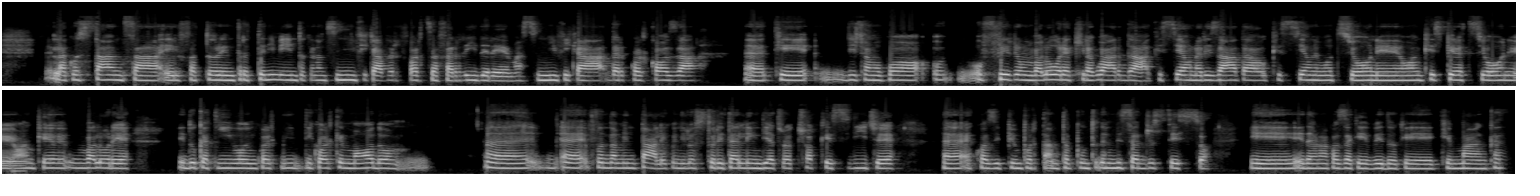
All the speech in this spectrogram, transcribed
la costanza e il fattore intrattenimento che non significa per forza far ridere, ma significa dare qualcosa eh, che diciamo può offrire un valore a chi la guarda, che sia una risata o che sia un'emozione o anche ispirazione o anche un valore educativo qual- di qualche modo. Eh, è fondamentale, quindi lo storytelling dietro a ciò che si dice eh, è quasi più importante appunto del messaggio stesso e, ed è una cosa che vedo che, che manca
